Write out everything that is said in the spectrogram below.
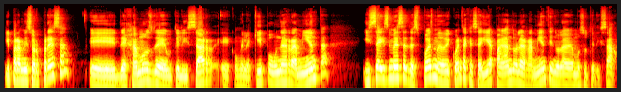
Y para mi sorpresa, eh, dejamos de utilizar eh, con el equipo una herramienta y seis meses después me doy cuenta que seguía pagando la herramienta y no la habíamos utilizado.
